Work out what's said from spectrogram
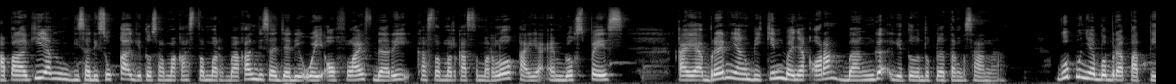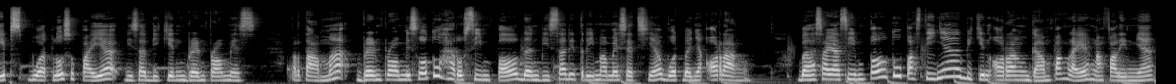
apalagi yang bisa disuka gitu sama customer bahkan bisa jadi way of life dari customer-customer lo kayak M Block Space kayak brand yang bikin banyak orang bangga gitu untuk datang ke sana. Gue punya beberapa tips buat lo supaya bisa bikin brand promise. Pertama, brand promise lo tuh harus simple dan bisa diterima message-nya buat banyak orang. Bahasa yang simple tuh pastinya bikin orang gampang lah ya ngafalinnya.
